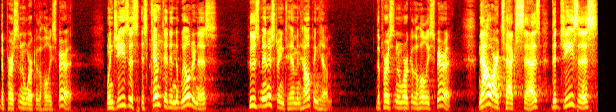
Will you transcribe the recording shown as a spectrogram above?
The person and work of the Holy Spirit. When Jesus is tempted in the wilderness, who's ministering to him and helping him? The person and work of the Holy Spirit. Now, our text says that Jesus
